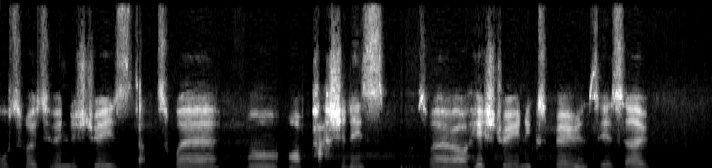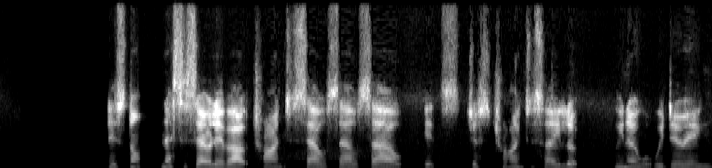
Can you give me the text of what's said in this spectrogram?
automotive industries. That's where our, our passion is. That's where our history and experience is. So it's not necessarily about trying to sell, sell, sell. It's just trying to say, look, we know what we're doing.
